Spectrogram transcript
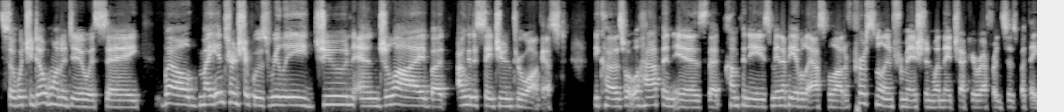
So what you don't want to do is say, well, my internship was really June and July, but I'm going to say June through August. Because what will happen is that companies may not be able to ask a lot of personal information when they check your references, but they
